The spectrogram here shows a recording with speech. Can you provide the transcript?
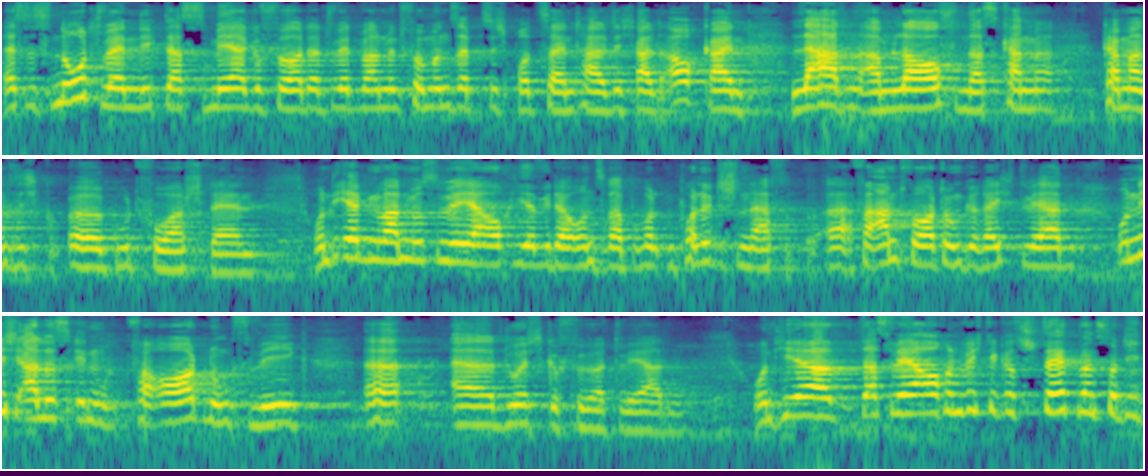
es ist notwendig, dass mehr gefördert wird, weil mit 75 halte ich halt auch keinen Laden am Laufen. Das kann man sich äh, gut vorstellen. Und irgendwann müssen wir ja auch hier wieder unserer politischen äh, Verantwortung gerecht werden und nicht alles im Verordnungsweg äh, äh, durchgeführt werden. Und hier, das wäre auch ein wichtiges Statement für die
